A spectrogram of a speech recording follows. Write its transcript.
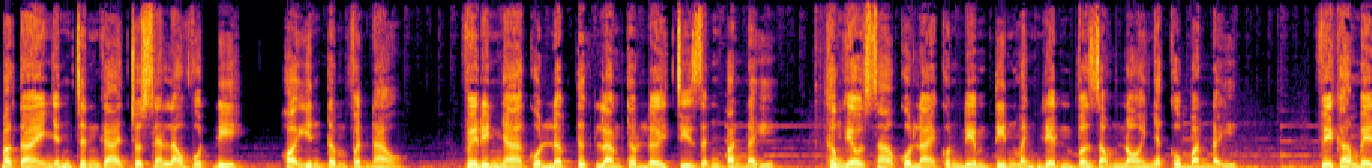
Bác Tài nhấn chân ga cho xe lao vụt đi. Hoa yên tâm phần nào. Về đến nhà, cô lập tức làm theo lời chỉ dẫn ban nãy. Không hiểu sao cô lại có niềm tin mãnh liệt vào giọng nói nhắc cô ban nãy. Vì khá mệt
